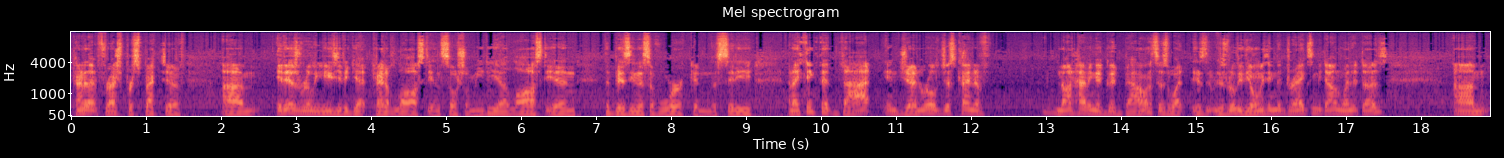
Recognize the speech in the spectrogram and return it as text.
kind of that fresh perspective. Um, it is really easy to get kind of lost in social media, lost in the busyness of work and the city. And I think that that in general, just kind of not having a good balance is what is, is really the only thing that drags me down when it does. Um,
